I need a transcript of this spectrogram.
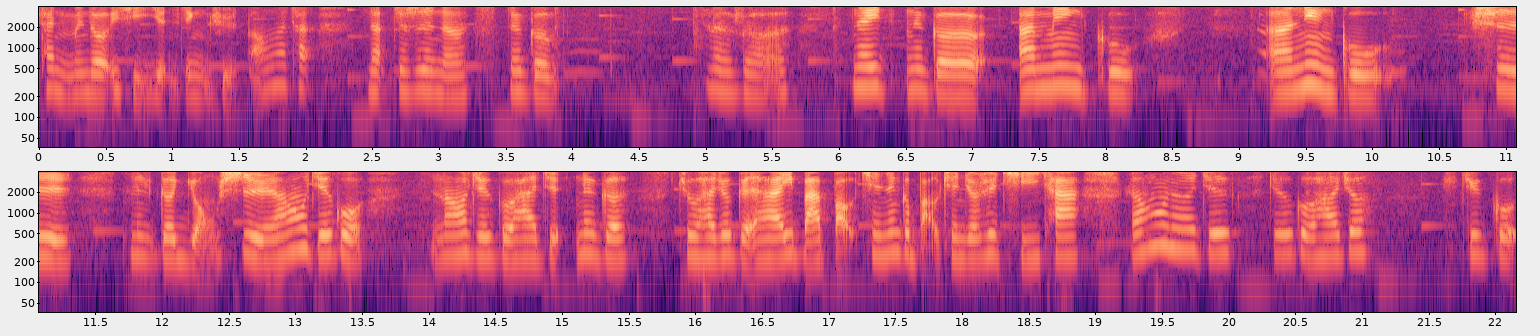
他里面都一起演进去。然后他那就是呢，那个那个那那个阿命古阿念古是那个勇士，然后结果。然后结果他就那个，就他就给他一把宝剑，那个宝剑就是其他。然后呢，结结果他就，结果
